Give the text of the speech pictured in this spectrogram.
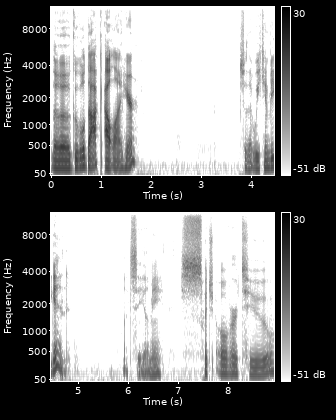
the Google Doc outline here so that we can begin. Let's see, let me switch over to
